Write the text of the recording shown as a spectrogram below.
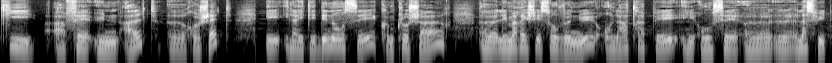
qui a fait une halte, euh, Rochette, et il a été dénoncé comme clochard. Euh, les maraîchers sont venus, on l'a attrapé et on sait euh, la suite.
